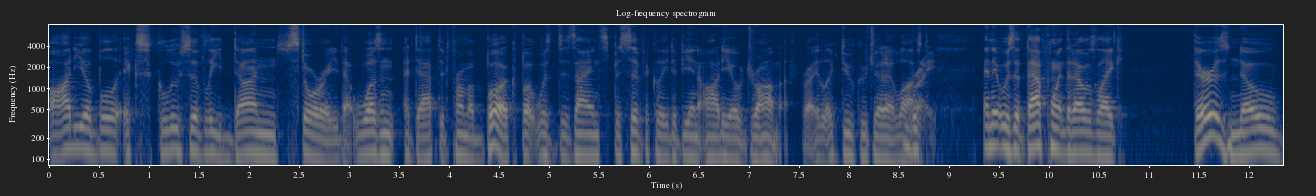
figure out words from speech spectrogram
audible, exclusively done story that wasn't adapted from a book, but was designed specifically to be an audio drama, right? Like Dooku Jedi Lost. Right. And it was at that point that I was like, there is no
